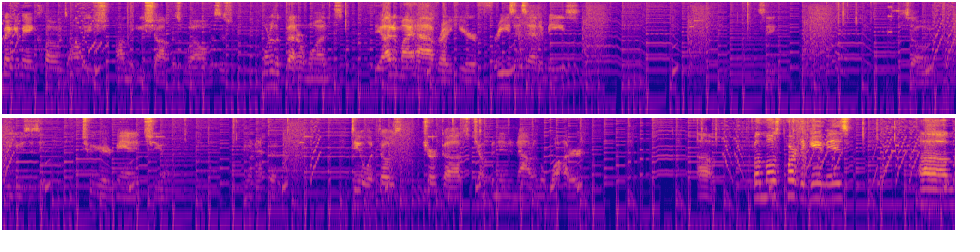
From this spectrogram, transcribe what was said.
Mega Man clones on the on the eShop as well. This is one of the better ones. The item I have right here freezes enemies. See? So it uses it to your advantage. You you don't have to deal with those jerk-offs jumping in and out of the water. Um, for the most part, the game is um,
